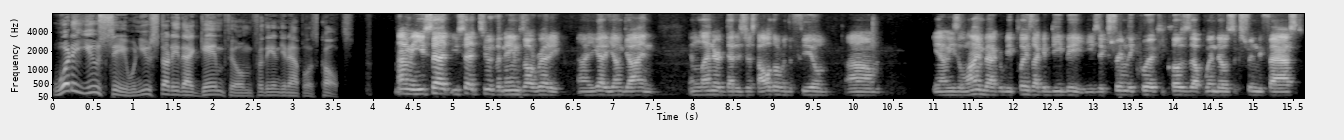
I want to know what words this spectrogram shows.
What do you see when you study that game film for the Indianapolis Colts? I mean, you said you said two of the names already. Uh, you got a young guy in, in Leonard that is just all over the field. Um, you know, he's a linebacker, but he plays like a DB. He's extremely quick. He closes up windows extremely fast.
